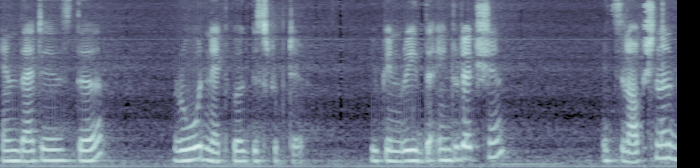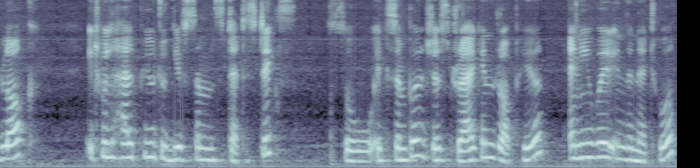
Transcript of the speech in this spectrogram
and that is the road network descriptor. You can read the introduction. It's an optional block. It will help you to give some statistics. So it's simple, just drag and drop here anywhere in the network.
